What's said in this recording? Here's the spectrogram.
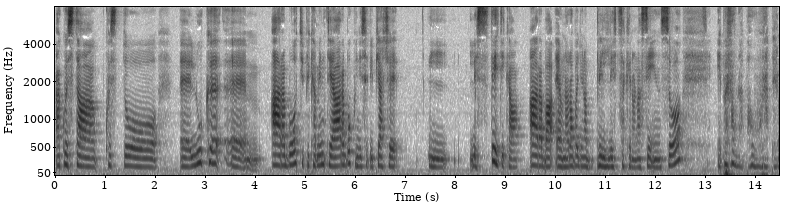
Ha questa, questo eh, look ehm, arabo, tipicamente arabo, quindi se vi piace l- l'estetica araba è una roba di una bellezza che non ha senso. E poi fa una paura però.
